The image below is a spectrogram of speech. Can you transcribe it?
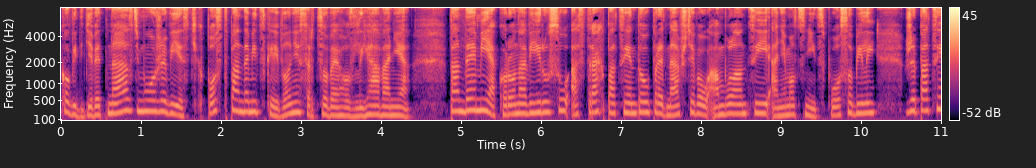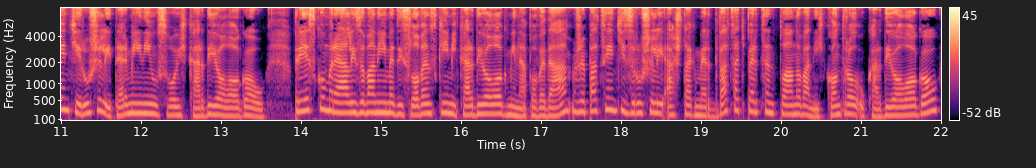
COVID-19 môže viesť k postpandemickej vlne srdcového zlyhávania. Pandémia koronavírusu a strach pacientov pred návštevou ambulancií a nemocníc spôsobili, že pacienti rušili termíny u svojich kardiológov. Prieskum realizovaný medzi slovenskými kardiológmi napovedá, že pacienti zrušili až takmer 20% plánovaných kontrol u kardiológov,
